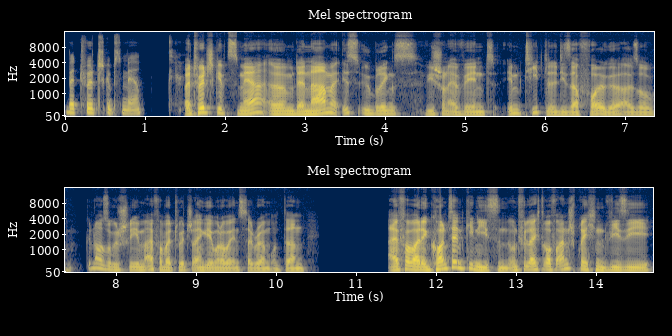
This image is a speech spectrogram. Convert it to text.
Bei Twitch gibt's mehr. Bei Twitch gibt's mehr. Ähm, der Name ist übrigens, wie schon erwähnt, im Titel dieser Folge. Also genauso geschrieben. Einfach bei Twitch eingeben oder bei Instagram und dann einfach mal den Content genießen und vielleicht darauf ansprechen, wie sie,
